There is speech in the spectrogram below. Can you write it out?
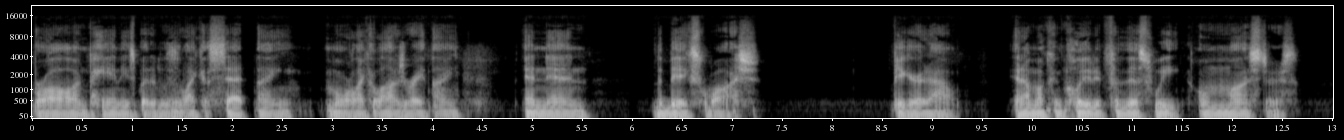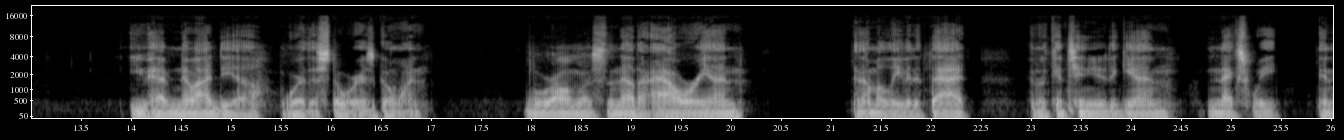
bra and panties, but it was like a set thing, more like a lingerie thing. And then the big squash. Figure it out. And I'm going to conclude it for this week on monsters. You have no idea where this story is going. We're almost another hour in, and I'm going to leave it at that. And we'll continue it again next week. And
